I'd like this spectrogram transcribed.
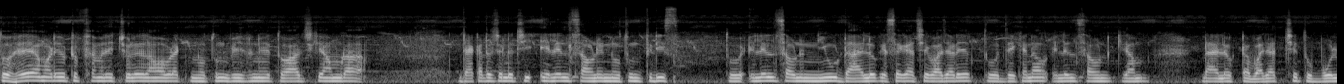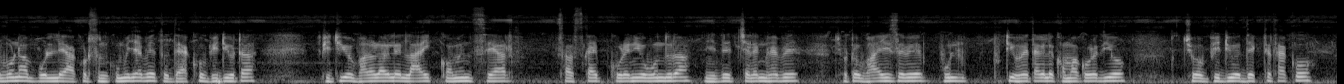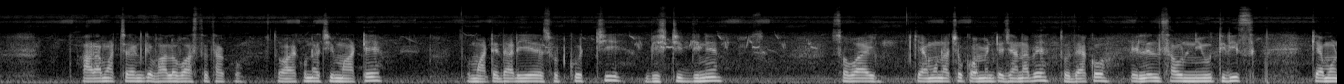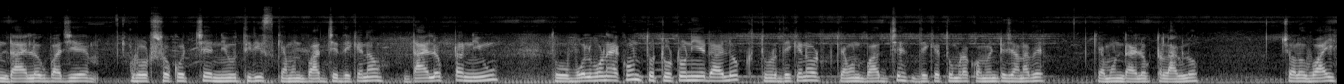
তো হে আমার YouTube family চলে এলাম আবার একটা নতুন ভিডিও নিয়ে। তো আজকে আমরা দেখাতে চলেছি এল এল সাউন্ডের নতুন তিরিশ তো এল এল সাউন্ডের নিউ ডায়লগ এসে গেছে বাজারে। তো দেখে নাও এল এল সাউন্ড কিরম ডায়লগটা বাজাচ্ছে। তো বলব না, বললে আকর্ষণ কমে যাবে। তো দেখো ভিডিওটা। ভিডিও ভালো লাগলে লাইক কমেন্ট শেয়ার সাবস্ক্রাইব করে নিও বন্ধুরা। নিজেদের চ্যানেল ভেবে, ছোট ভাই হিসেবে ভুল ত্রুটি হয়ে থাকলে ক্ষমা করে দিও। চো, ভিডিও দেখতে থাকো। আর আমার চ্যানেলকে ভালোবাসতে থাকো। তো এখন আছি মাঠে। তো মাঠে দাঁড়িয়ে শ্যুট করছি বৃষ্টির দিনে। সবাই কেমন আছো কমেন্টে জানাবে। তো দেখো এল এল সাউন্ড নিউ তিরিশ, কেমন ডায়লগ বাজিয়ে রোড শো করছে নিউ তিরিশ, কেমন বাজছে দেখে নাও। ডায়লগটা নিউ তো বলব না এখন, তো টোটো নিয়ে ডায়লগ তোমরা দেখে নাও কেমন বাজছে, দেখে তোমরা কমেন্টে জানাবে কেমন ডায়লগটা লাগল। চলো বাই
